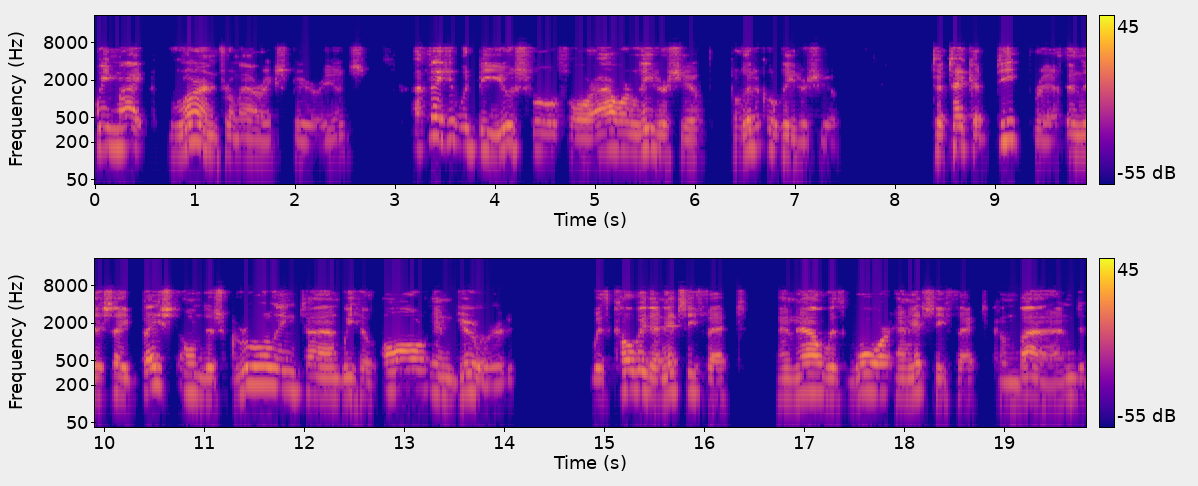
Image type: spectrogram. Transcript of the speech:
we might learn from our experience, I think it would be useful for our leadership, political leadership, to take a deep breath and they say, based on this grueling time we have all endured with COVID and its effect, and now with war and its effect combined,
